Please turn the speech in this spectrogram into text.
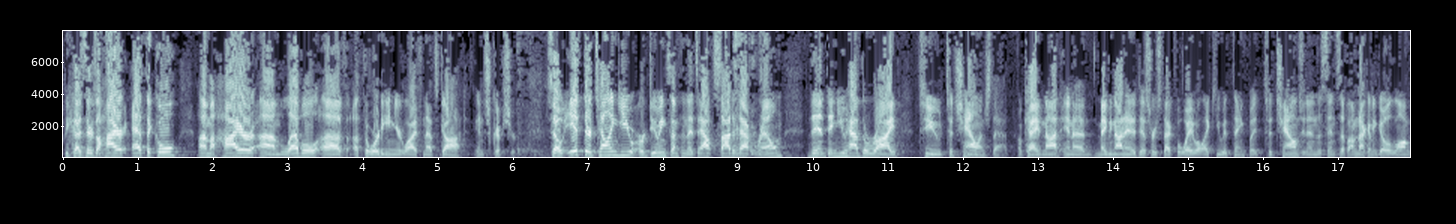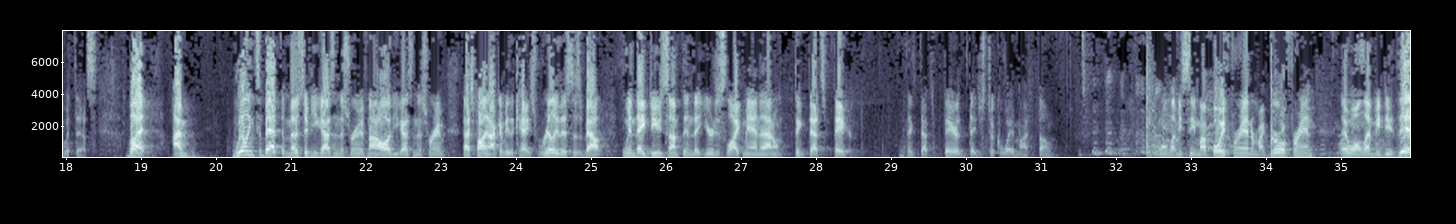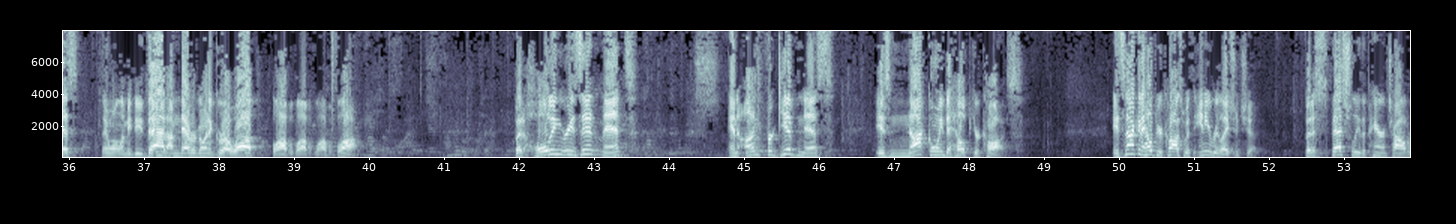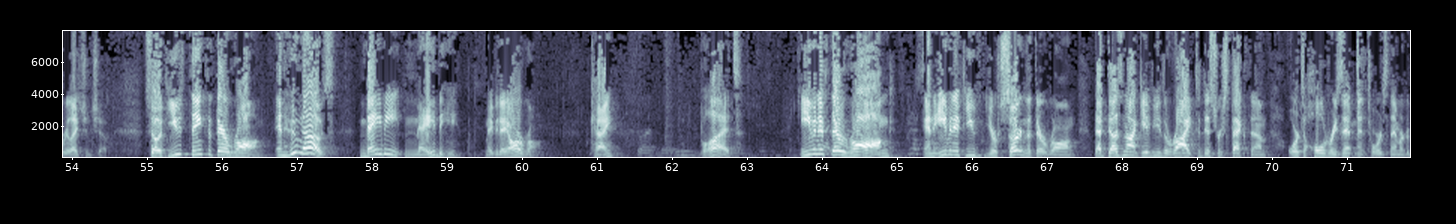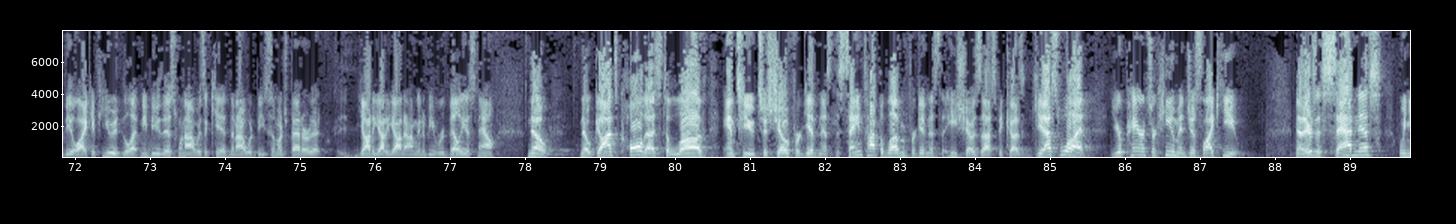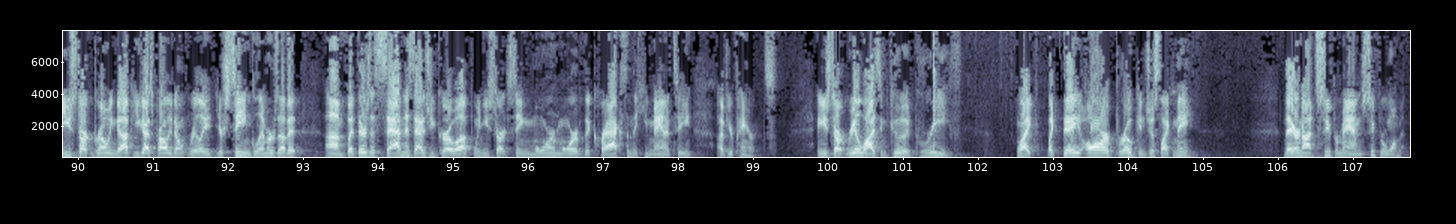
Because there's a higher ethical, um, a higher um, level of authority in your life, and that's God in Scripture. So if they're telling you or doing something that's outside of that realm, then then you have the right to to challenge that. Okay, not in a maybe not in a disrespectful way, like you would think, but to challenge it in the sense of I'm not going to go along with this. But I'm willing to bet that most of you guys in this room, if not all of you guys in this room, that's probably not going to be the case. Really, this is about when they do something that you're just like, man, I don't think that's fair. I don't think that's fair that they just took away my phone. They won't let me see my boyfriend or my girlfriend. They won't let me do this. They won't let me do that. I'm never going to grow up. Blah, blah, blah, blah, blah, blah. But holding resentment and unforgiveness is not going to help your cause. It's not going to help your cause with any relationship, but especially the parent-child relationship. So if you think that they're wrong, and who knows, maybe, maybe, maybe they are wrong. Okay? But, even if they're wrong, and even if you, you're certain that they're wrong, that does not give you the right to disrespect them or to hold resentment towards them or to be like, if you had let me do this when I was a kid, then I would be so much better, yada, yada, yada, I'm going to be rebellious now. No. No, God's called us to love and to, to show forgiveness. The same type of love and forgiveness that He shows us because guess what? Your parents are human just like you. Now there's a sadness when you start growing up. You guys probably don't really, you're seeing glimmers of it. Um, but there's a sadness as you grow up when you start seeing more and more of the cracks in the humanity of your parents. And you start realizing, good grief. Like, like they are broken just like me. They are not Superman Superwoman.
